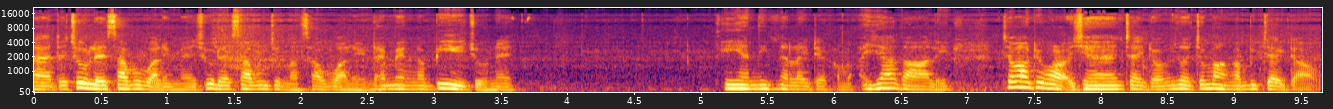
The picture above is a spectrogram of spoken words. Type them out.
အဲတချို့လည်းစားဖို့ပါလိမ့်မယ်တချို့လည်းစားဖို့ကျမစားဖို့ပါလိမ့်မယ်ဒါပေမဲ့ငပိရေချိုနဲ့ ခရမ်းသီးနှက်လိုက်တဲ့အခါမှာအရသာကလေကျမတို့ကတော့အရန်ကြိုက်တော့ပြီးတော့ကျမငပိကြိုက်တာ哦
